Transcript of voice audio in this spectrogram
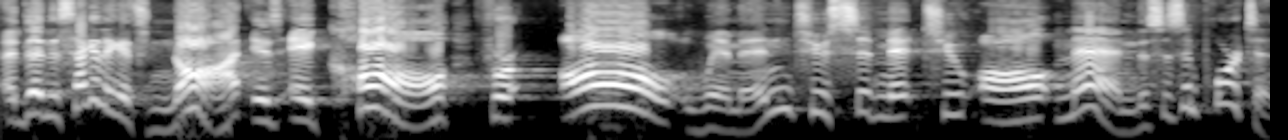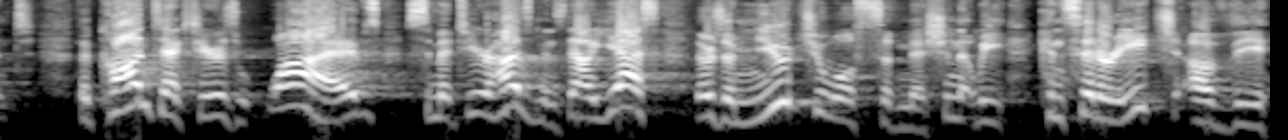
And then the second thing it's not is a call for all women to submit to all men. This is important. The context here is wives submit to your husbands. Now, yes, there's a mutual submission that we consider each of the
